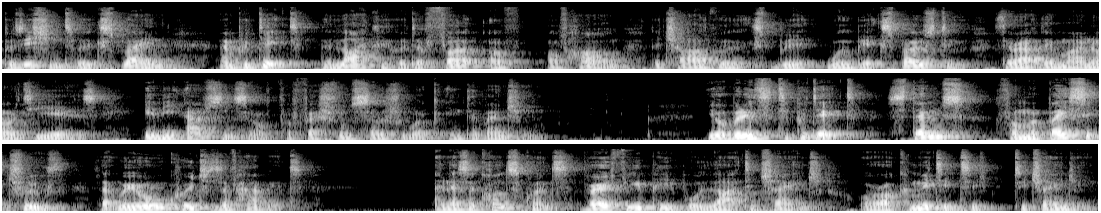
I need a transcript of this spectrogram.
position to explain and predict the likelihood of, of of harm the child will, will be exposed to throughout their minority years in the absence of professional social work intervention. Your ability to predict stems from a basic truth that we are all creatures of habit, and as a consequence, very few people like to change or are committed to, to changing.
